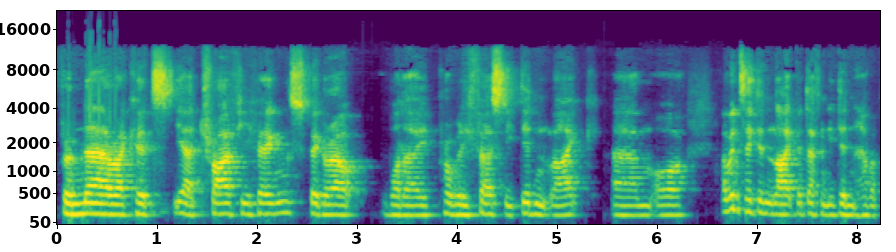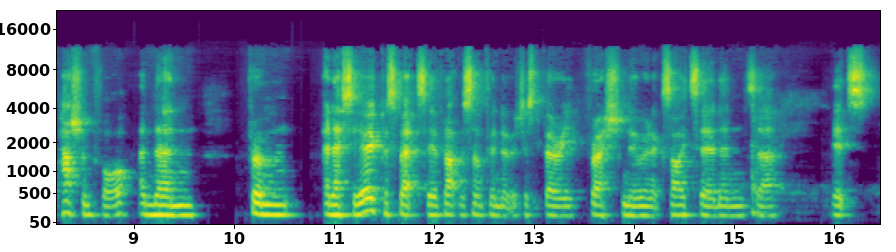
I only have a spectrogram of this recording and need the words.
from there, I could, yeah, try a few things, figure out what I probably firstly didn't like, um, or I wouldn't say didn't like, but definitely didn't have a passion for. And then from an SEO perspective, that was something that was just very fresh, new, and exciting. And uh, it's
